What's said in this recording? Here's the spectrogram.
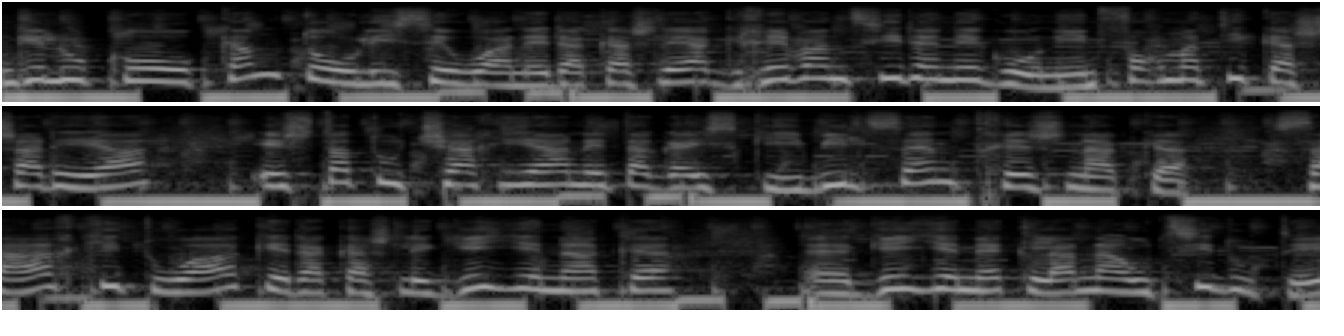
Angeluko kanto liseuan erakasleak greban ziren egun informatika sarea estatu txarrian eta gaizki ibiltzen tresnak zaharkituak erakasle gehienak eh, gehienek lana utzi dute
